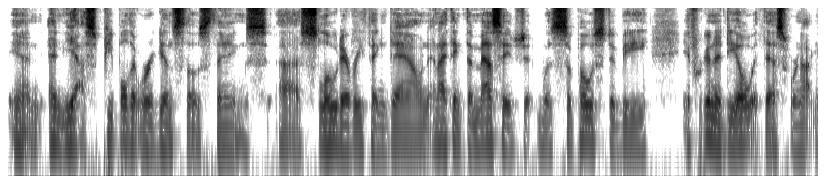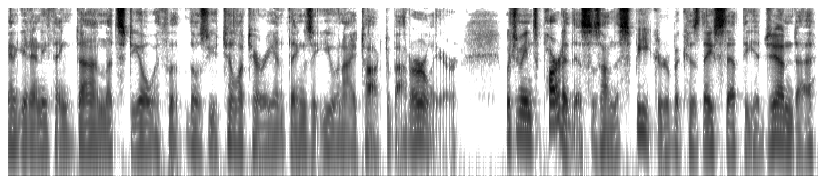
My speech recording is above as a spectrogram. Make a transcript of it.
And and yes, people that were against those things uh, slowed everything down. And I think the message was supposed to be: if we're going to deal with this, we're not going to get anything done. Let's deal with those utilitarian things that you and I talked about earlier. Which means part of this is on the speaker because they set the agenda.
